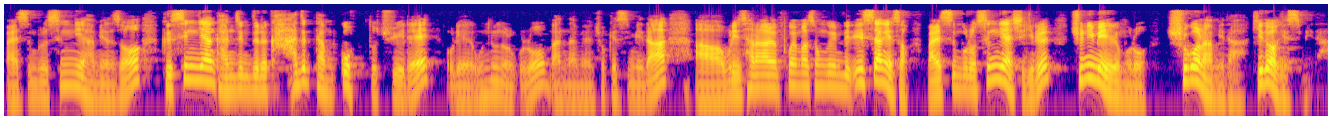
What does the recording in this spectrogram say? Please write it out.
말씀으로 승리하면서 그 승리한 간증들을 가득 담고 또 주일에 우리의 웃는 얼굴로 만나면 좋겠습니다. 아, 우리 사랑하는 포에마 성도님들 일상에서 말씀으로 승리하시기를 주님의 이름으로 축원합니다. 기도하겠습니다.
